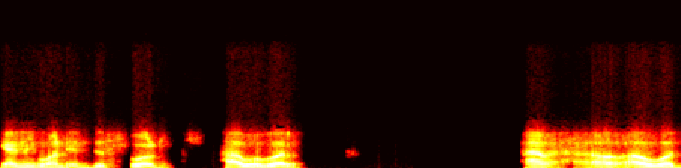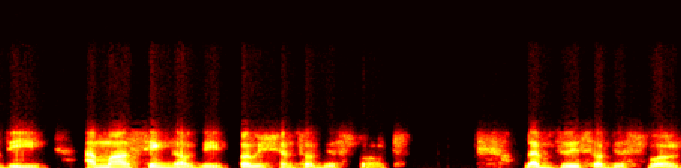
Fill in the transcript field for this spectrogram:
anyone in this world. However, however the amassing of the provisions of this world luxuries of this world,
